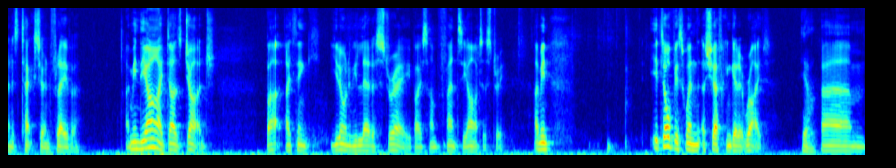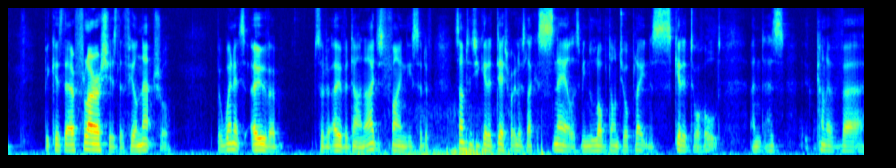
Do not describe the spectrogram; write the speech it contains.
and its texture and flavour. I mean, the eye does judge, but I think you don't want to be led astray by some fancy artistry. I mean, it's obvious when a chef can get it right Yeah. um, because there are flourishes that feel natural. But when it's over, sort of overdone, I just find these sort of. Sometimes you get a dish where it looks like a snail has been lobbed onto your plate and has skidded to a halt, and has kind of uh,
